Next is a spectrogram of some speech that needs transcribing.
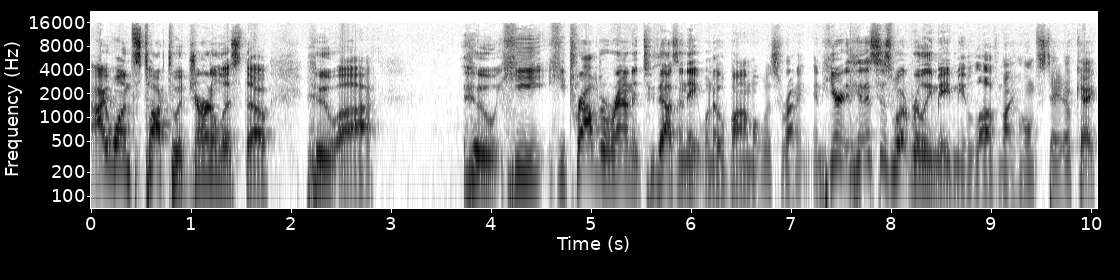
I once talked to a journalist though, who uh, who he he traveled around in 2008 when Obama was running. And here this is what really made me love my home state, okay?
